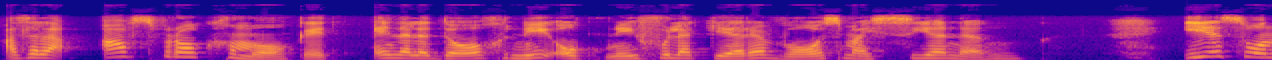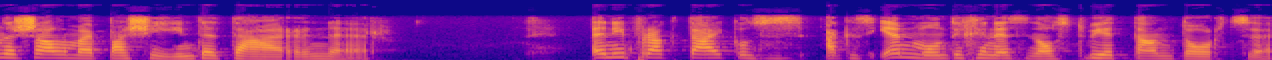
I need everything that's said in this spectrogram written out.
as hulle afspraak gemaak het en hulle daag nie op nie, voel ek Here, waar's my seëning? U om my pasiënte te herinner in die praktyk ons is, ek is een Montigenis en daar's twee tandartse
